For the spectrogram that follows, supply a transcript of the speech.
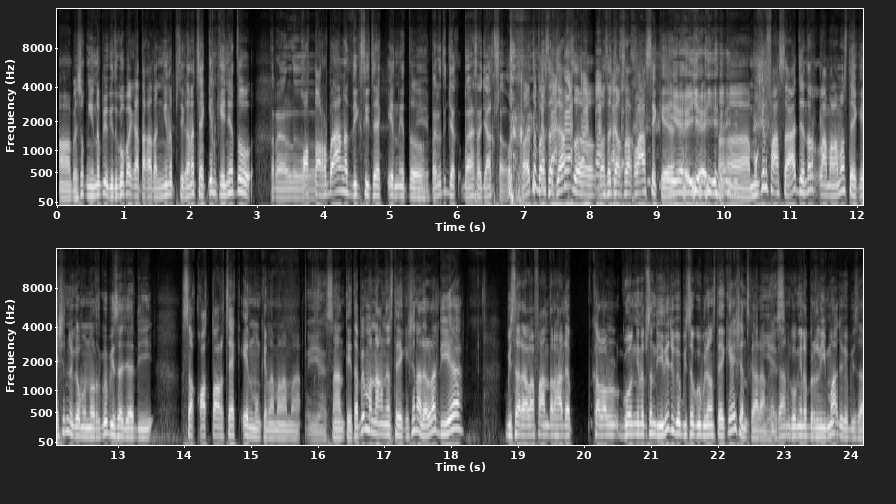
ah, besok nginep yuk gitu. Gue pakai kata-kata nginep sih karena check in kayaknya tuh Terlalu kotor banget diksi check in itu. Iya, padahal itu jak- bahasa Jaksel. Kalau itu bahasa jaksel, bahasa jaksel klasik ya. Iya iya iya. Heeh, mungkin fase aja ntar lama-lama staycation juga menurut gue bisa jadi sekotor check in mungkin lama-lama Iya sih. nanti. Tapi menangnya staycation adalah dia bisa relevan terhadap kalau gue nginep sendiri juga bisa gue bilang staycation sekarang Iya ya kan. Gue nginep berlima juga bisa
